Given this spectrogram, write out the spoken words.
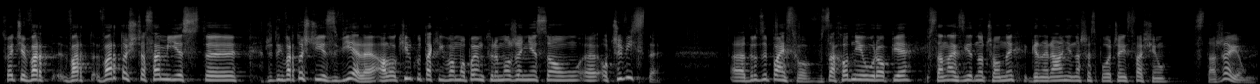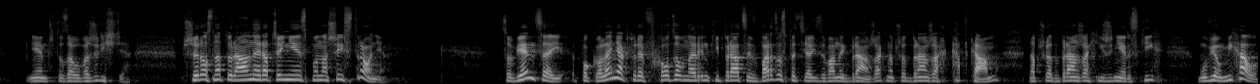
Słuchajcie, wart, wart, wartość czasami jest, e, że tych wartości jest wiele, ale o kilku takich wam opowiem, które może nie są e, oczywiste. E, Drodzy Państwo, w zachodniej Europie, w Stanach Zjednoczonych generalnie nasze społeczeństwa się starzeją. Nie wiem, czy to zauważyliście. Przyrost naturalny raczej nie jest po naszej stronie. Co więcej, pokolenia, które wchodzą na rynki pracy w bardzo specjalizowanych branżach, na przykład w branżach CAD-CAM, na przykład w branżach inżynierskich, mówią, Michał,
